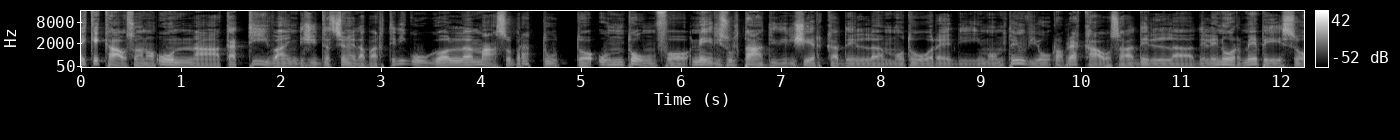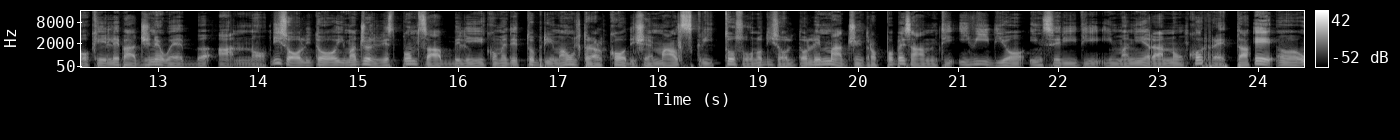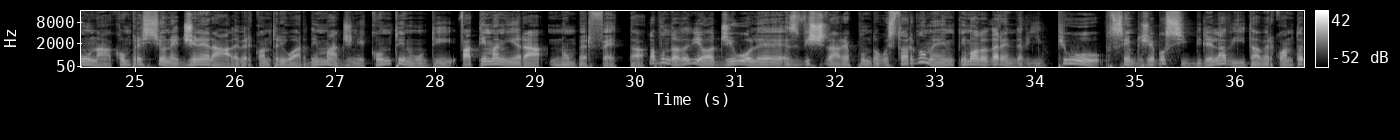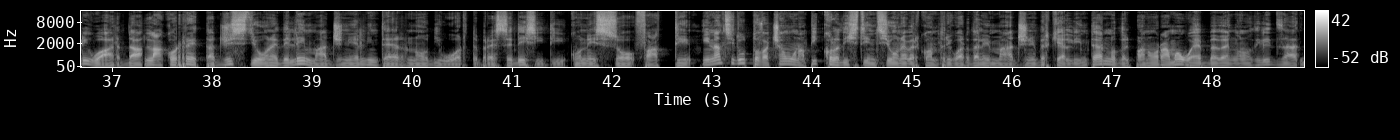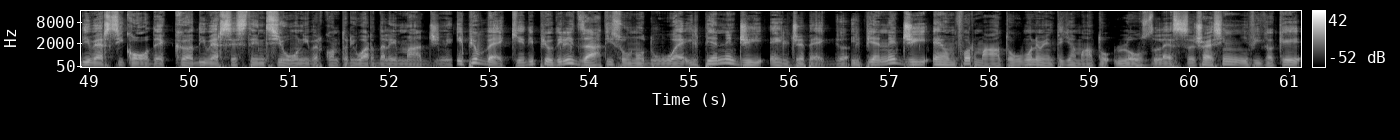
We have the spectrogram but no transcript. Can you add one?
e che causano una cattiva indicizzazione da parte di Google, ma soprattutto un tonfo nei risultati di ricerca del motore di Mountain View proprio a causa del, dell'enorme peso che le pagine web hanno. Di solito i maggiori responsabili, come detto prima, oltre al codice mal scritto, sono di solito le immagini troppo pesanti, i video inseriti in maniera non corretta e uh, una compressione generale per quanto riguarda immagini e contenuti fatti in maniera non perfetta diretta. La puntata di oggi vuole sviscerare appunto questo argomento in modo da rendervi più semplice possibile la vita per quanto riguarda la corretta gestione delle immagini all'interno di WordPress e dei siti con esso fatti. Innanzitutto facciamo una piccola distinzione per quanto riguarda le immagini perché all'interno del panorama web vengono utilizzati diversi codec, diverse estensioni per quanto riguarda le immagini. I più vecchi ed i più utilizzati sono due, il PNG e il JPEG. Il PNG è un formato comunemente chiamato lossless lossless, cioè significa che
